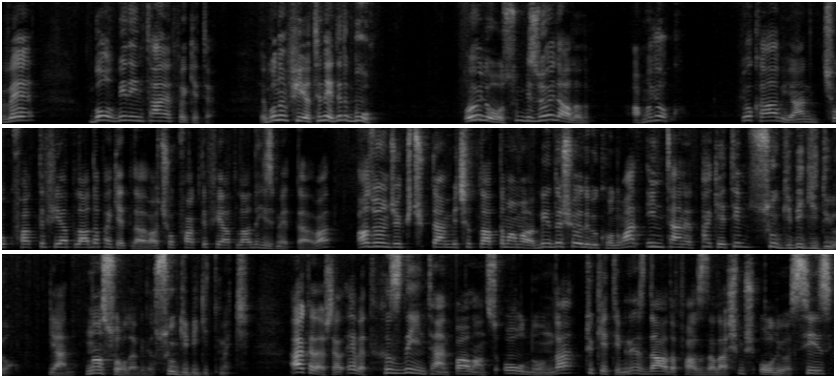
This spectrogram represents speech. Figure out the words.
ve bol bir internet paketi. E bunun fiyatı nedir? Bu. Öyle olsun biz öyle alalım. Ama yok. Yok abi yani çok farklı fiyatlarda paketler var. Çok farklı fiyatlarda hizmetler var. Az önce küçükten bir çıtlattım ama bir de şöyle bir konu var. İnternet paketim su gibi gidiyor. Yani nasıl olabilir su gibi gitmek? Arkadaşlar evet hızlı internet bağlantısı olduğunda tüketiminiz daha da fazlalaşmış oluyor. Siz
